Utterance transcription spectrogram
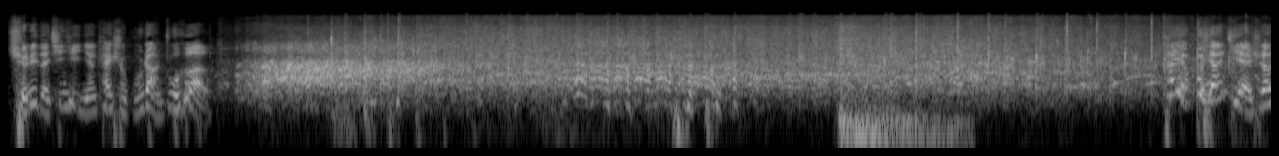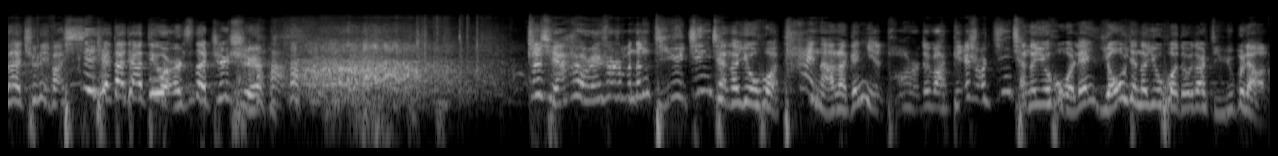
群里的亲戚已经开始鼓掌祝贺了。他也不想解释了，在群里发谢谢大家对我儿子的支持。之前还有人说什么能抵御金钱的诱惑，太难了，给你朋友对吧？别说金钱的诱惑，我连谣言的诱惑都有点抵御不了了。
